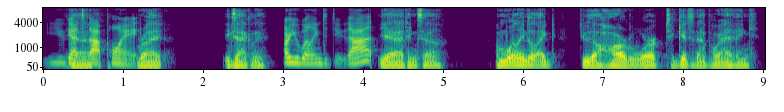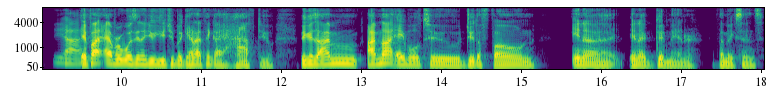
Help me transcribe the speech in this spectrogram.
you get to that point. Right. Exactly. Are you willing to do that? Yeah, I think so. I'm willing to like do the hard work to get to that point, I think. Yeah. If I ever was gonna do YouTube again, I think I have to because I'm I'm not able to do the phone in a in a good manner, if that makes sense.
